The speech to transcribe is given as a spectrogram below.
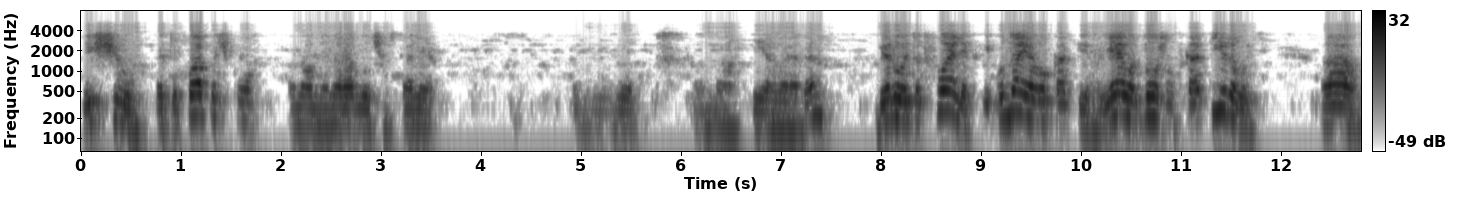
ищу эту папочку, она у меня на рабочем столе. Вот она первая, да? Беру этот файлик и куда я его копирую? Я его должен скопировать э,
